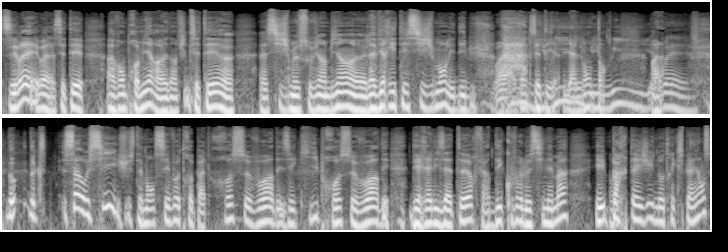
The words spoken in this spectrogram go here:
C'est vrai, voilà, c'était avant-première d'un film, c'était, euh, si je me souviens bien, euh, La vérité si je mens, les débuts. Voilà, ah, donc c'était oui, il y a longtemps. Oui, voilà. ouais. donc, donc ça aussi, justement, c'est votre patte. Recevoir des équipes, recevoir des, des réalisateurs, faire découvrir le cinéma et ouais. partager une autre expérience,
